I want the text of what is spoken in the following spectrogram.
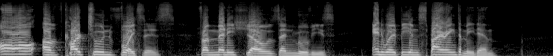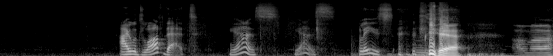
all of cartoon voices from many shows and movies and would be inspiring to meet him. I would love that yes yes please yeah. Um, uh,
